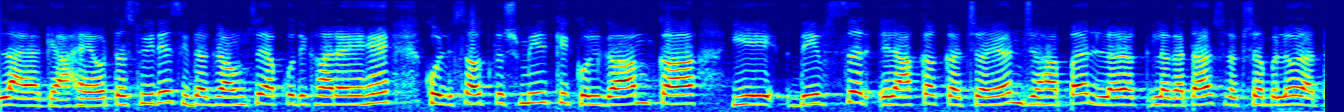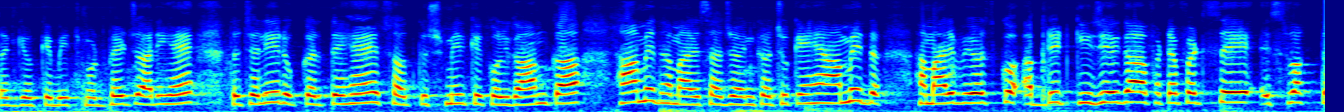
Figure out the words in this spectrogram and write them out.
लाया गया है और तस्वीरें सीधा ग्राउंड से आपको दिखा रहे हैं। कुल साउथ कश्मीर के कुलगाम का ये देवसर इलाका का चयन, जहाँ पर लगातार सुरक्षा बलों और आतंकियों के बीच मुठभेड़ जारी है। तो चलिए रुक करते हैं साउथ कश्मीर के कुलगाम का। हामिद हमारे साथ ज्वाइन कर चुके हैं। हामिद, हमारे व्यूअर्स को अपडेट कीजिएगा फटाफट से। इस वक्त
